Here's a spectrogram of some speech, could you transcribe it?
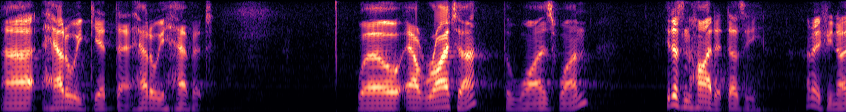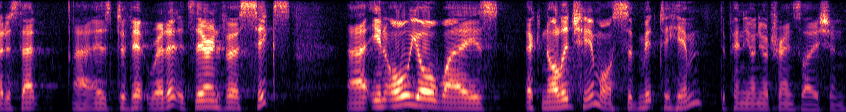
Uh, how do we get that? How do we have it? Well, our writer, the wise one, he doesn't hide it, does he? I don't know if you noticed that uh, as Devet read it. It's there in verse 6. Uh, in all your ways, acknowledge him or submit to him, depending on your translation,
